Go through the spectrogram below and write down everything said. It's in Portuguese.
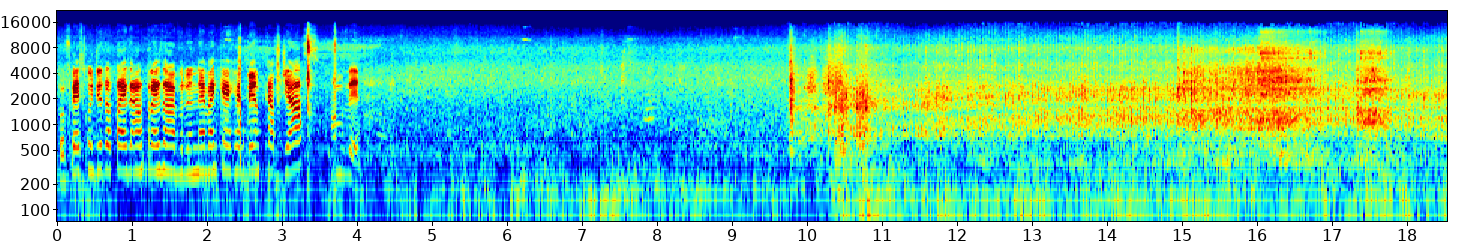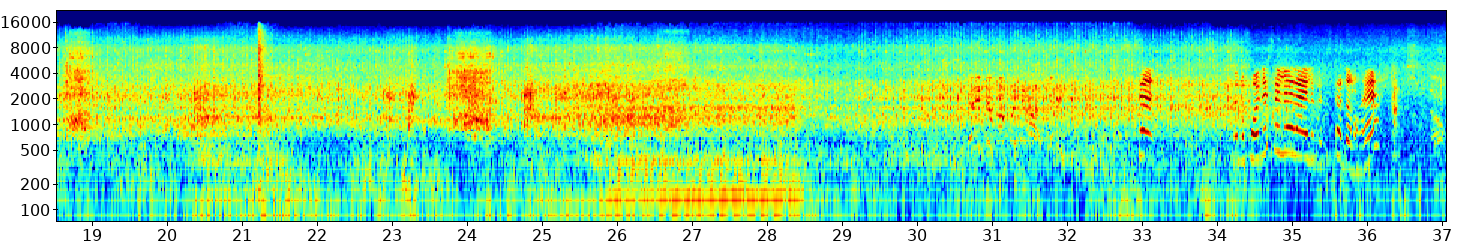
Vou ficar escondido atrás, da- atrás da árvore, né? Vai que arrebenta o cabo de aço. Vamos ver. Peraí, tem alguma coisa errada, peraí. Você, você não pode acelerar ele, você tá dando ré? Não.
